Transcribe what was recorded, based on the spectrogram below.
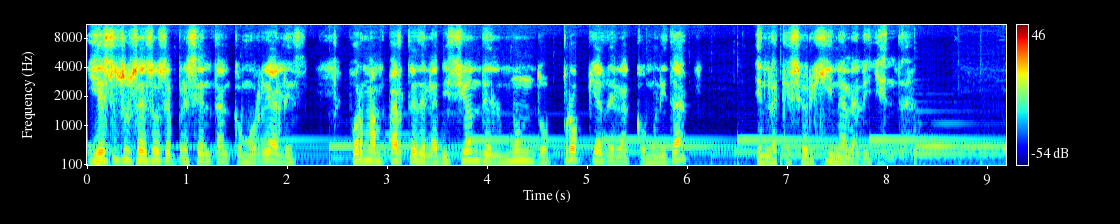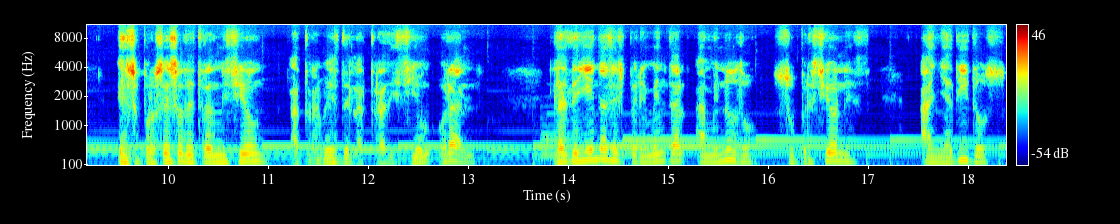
Y estos sucesos se presentan como reales, forman parte de la visión del mundo propia de la comunidad en la que se origina la leyenda. En su proceso de transmisión a través de la tradición oral, las leyendas experimentan a menudo supresiones, añadidos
